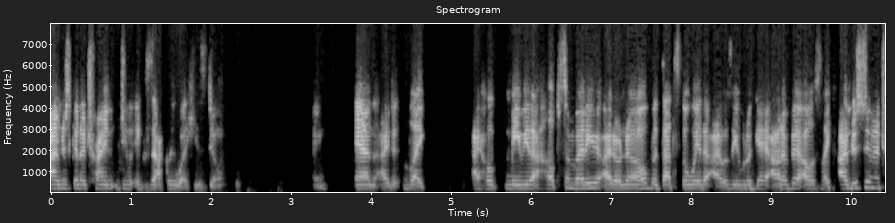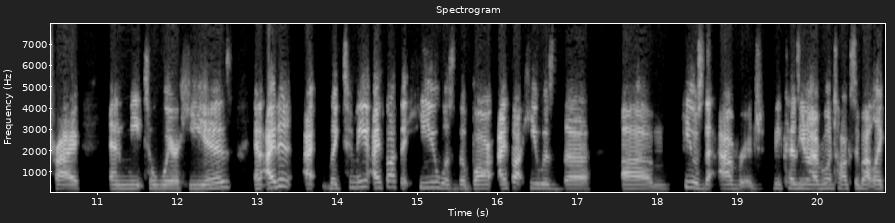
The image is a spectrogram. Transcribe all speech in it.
i'm just going to try and do exactly what he's doing. And i like i hope maybe that helps somebody i don't know but that's the way that i was able to get out of it. I was like i'm just going to try and meet to where he is. And i didn't I, like to me i thought that he was the bar i thought he was the um he was the average because you know everyone talks about like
